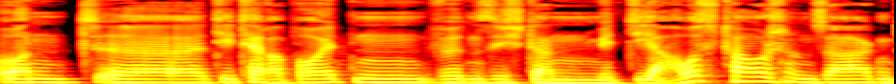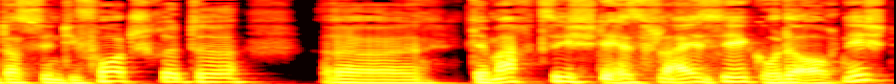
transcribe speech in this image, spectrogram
Und äh, die Therapeuten würden sich dann mit dir austauschen und sagen, das sind die Fortschritte, äh, der macht sich, der ist fleißig oder auch nicht.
